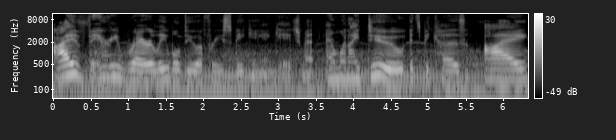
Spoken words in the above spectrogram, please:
I very rarely will do a free speaking engagement. And when I do, it's because I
